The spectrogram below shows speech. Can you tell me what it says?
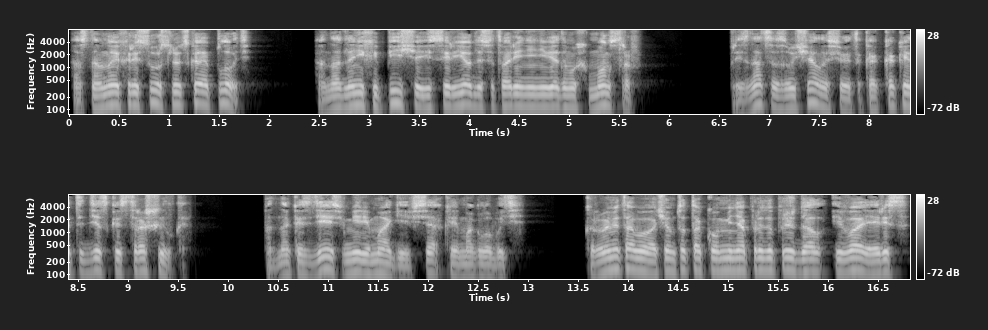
Основной их ресурс – людская плоть. Она для них и пища, и сырье для сотворения неведомых монстров, Признаться, звучало все это, как какая-то детская страшилка. Однако здесь, в мире магии, всякое могло быть. Кроме того, о чем-то таком меня предупреждал и Ваэрис.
